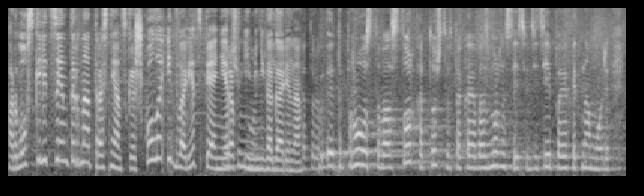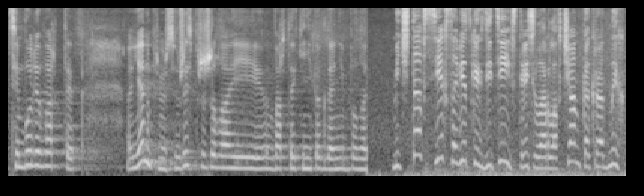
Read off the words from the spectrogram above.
Орловский лицей-интернат, Троснянская школа и Дворец пионеров Очень имени Гагарина. которые- Это просто восторг от того, что такая возможность есть у детей поехать на море. Тем более в Артек. Я, например, всю жизнь прожила и в Артеке никогда не была. Мечта всех советских детей встретила орловчан как родных.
